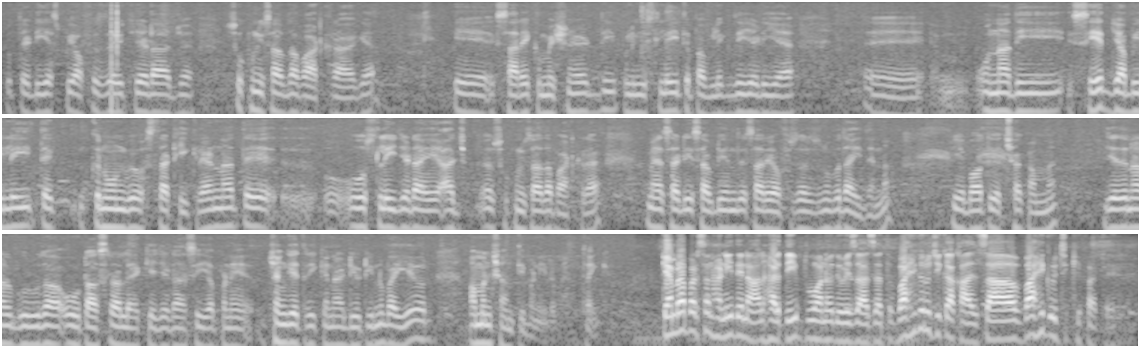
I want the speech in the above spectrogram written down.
ਉੱਤੇ ਡੀਐਸਪੀ ਆਫਿਸ ਦੇ ਵਿੱਚ ਜਿਹੜਾ ਅੱਜ ਸੁਖਮਨੀ ਸਾਹਿਬ ਦਾ ਪਾਠ ਕਰਾਇਆ ਗਿਆ। ਇਹ ਸਾਰੇ ਕਮਿਸ਼ਨਰੇਟ ਦੀ ਪੁਲਿਸ ਲਈ ਤੇ ਪਬਲਿਕ ਦੀ ਜਿਹੜੀ ਹੈ ਉਹਨਾਂ ਦੀ ਸਿਹਤ ਜਾਬੀ ਲਈ ਤੇ ਕਾਨੂੰਨ ਵਿਵਸਥਾ ਠੀਕ ਰਹਿਣ ਨਾਲ ਤੇ ਉਸ ਲਈ ਜਿਹੜਾ ਇਹ ਅੱਜ ਸੁਖਮਨੀ ਸਾਹਿਬ ਦਾ ਪਾਠ ਕਰਾਇਆ। ਮੈਂ ਸਾਡੀ ਸਬ ਡਿਵੀਜ਼ਨ ਦੇ ਸਾਰੇ ਆਫੀਸਰਸ ਨੂੰ ਵਧਾਈ ਦਿੰਦਾ ਇਹ ਬਹੁਤ ਹੀ ਅੱਛਾ ਕੰਮ ਹੈ, ਜਿਹਦੇ ਨਾਲ ਗੁਰੂ ਦਾ ਓਟ ਆਸਰਾ ਲੈ ਕੇ ਜਿਹੜਾ ਅਸੀਂ ਆਪਣੇ ਚੰਗੇ ਤਰੀਕੇ ਨਾਲ ਡਿਊਟੀ ਨਿਭਾਈਏ ਔਰ ਅਮਨ ਸ਼ਾਂਤੀ ਬਣੀ ਰਹੇ thank you camera person Honey ਦੇ ਨਾਲ ਹਰਦੀਪ ਦੁਆਨੋ ਨੂੰ ਦਿਓ ਇਜਾਜ਼ਤ। ਵਾਹਿਗੁਰੂ ਜੀ ਕਾ ਖਾਲਸਾ, ਵਾਹਿਗੁਰੂ ਜੀ ਕੀ ਫਤਿਹ।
